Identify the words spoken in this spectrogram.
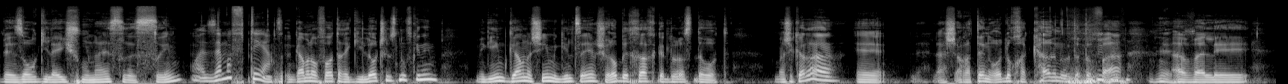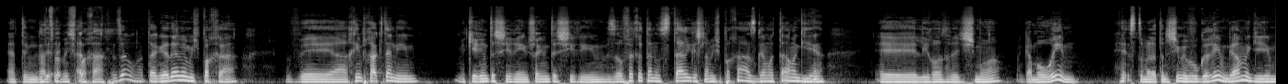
באזור גילאי 18-20, וואי, זה מפתיע. גם להופעות הרגילות של סנופקינים, מגיעים גם נשים מגיל צעיר שלא בהכרח גדלו לסדרות. מה שקרה, אה, להשערתנו, עוד לא חקרנו את התופעה, אבל אה, אתם... רץ במשפחה. את- זהו, אתה גדל במשפחה, והאחים שלך הקטנים מכירים את השירים, שומעים את השירים, וזה הופך את הנוסטלגיה של המשפחה, אז גם אתה מגיע אה, לראות ולשמוע, וגם הורים, זאת אומרת, אנשים מבוגרים גם מגיעים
